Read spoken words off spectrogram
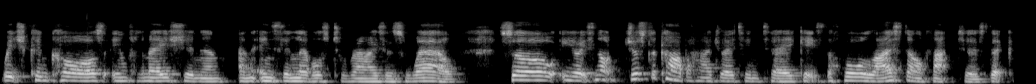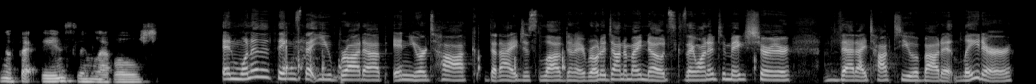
which can cause inflammation and, and insulin levels to rise as well. So, you know, it's not just the carbohydrate intake, it's the whole lifestyle factors that can affect the insulin levels. And one of the things that you brought up in your talk that I just loved, and I wrote it down in my notes because I wanted to make sure that I talked to you about it later,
